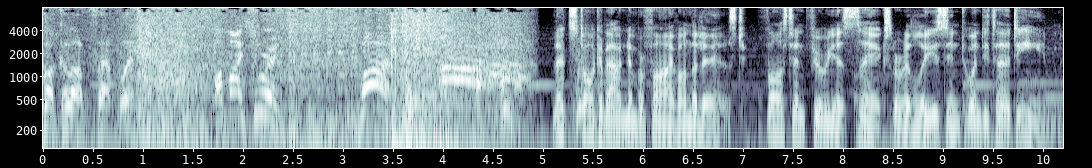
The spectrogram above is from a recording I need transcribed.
Buckle up, fat boy. On my three. One. Let's talk about number 5 on the list, Fast and Furious 6 released in 2013.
